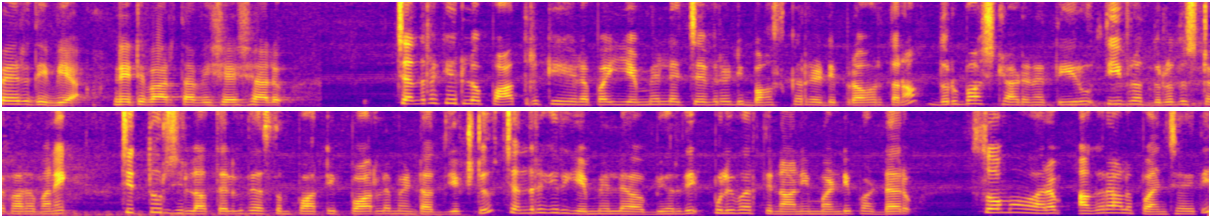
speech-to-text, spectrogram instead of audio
పేరు దివ్య. నేటి వార్తా విశేషాలు. చంద్రగిరిలో పాత్రికేయులపై ఎమ్మెల్యే చెవిరెడ్డి భాస్కర్ రెడ్డి ప్రవర్తన దుర్భాషలాడిన తీరు తీవ్ర దురదృష్టకరమని చిత్తూరు జిల్లా తెలుగుదేశం పార్టీ పార్లమెంట్ అధ్యక్షుడు చంద్రగిరి ఎమ్మెల్యే అభ్యర్థి పులివర్తి నాని మండిపడ్డారు. సోమవారం అగరాల panchayat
